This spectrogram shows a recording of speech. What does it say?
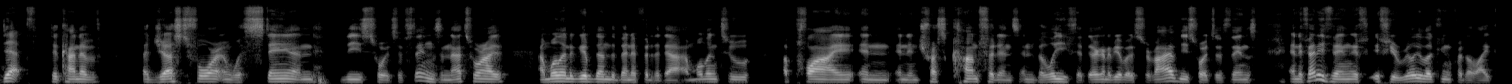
depth to kind of adjust for and withstand these sorts of things. And that's where I, I'm willing to give them the benefit of the doubt. I'm willing to apply and, and entrust confidence and belief that they're going to be able to survive these sorts of things. And if anything, if, if you're really looking for the like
